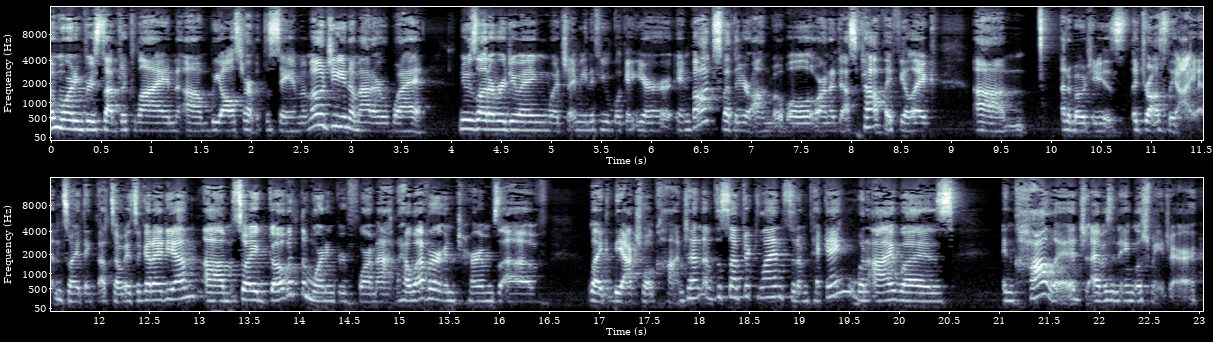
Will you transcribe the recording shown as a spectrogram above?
a Morning Brew subject line. Um, we all start with the same emoji, no matter what newsletter we're doing. Which I mean, if you look at your inbox, whether you're on mobile or on a desktop, I feel like um, an emoji is it draws the eye in. So I think that's always a good idea. Um, so I go with the morning brew format. However, in terms of like the actual content of the subject lines that I'm picking, when I was in college, I was an English major,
